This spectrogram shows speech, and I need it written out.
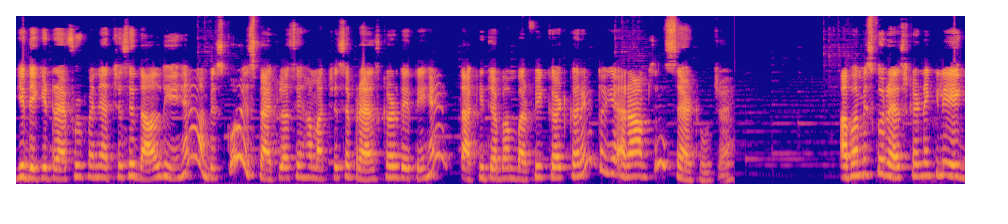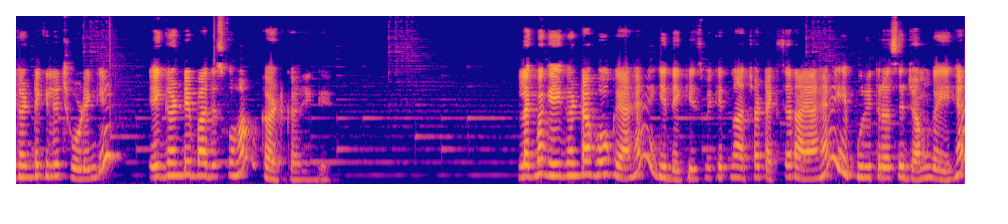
ये देखिए, ड्राई फ्रूट मैंने अच्छे से डाल दिए हैं। अब इसको स्पैचुला से हम अच्छे से प्रेस कर देते हैं ताकि जब हम बर्फ़ी कट करें तो ये आराम से सेट हो जाए। अब हम इसको रेस्ट करने के लिए एक घंटे के लिए छोड़ेंगे। एक घंटे बाद इसको हम कट करेंगे। लगभग एक घंटा हो गया है। ये देखिए, इसमें कितना अच्छा टेक्सचर आया है। ये पूरी तरह से जम गई है।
